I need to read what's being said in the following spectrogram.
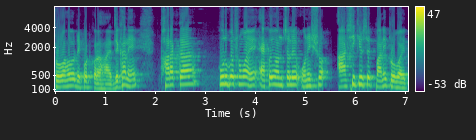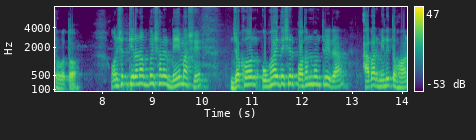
প্রবাহ রেকর্ড করা হয়, যেখানে ফারাক্কা পূর্ব সময়ে একই অঞ্চলে উনিশশো আশি কিউসেক পানি প্রবাহিত হতো। উনিশশো তিরানব্বই সালের মে মাসে যখন উভয় দেশের প্রধানমন্ত্রীরা আবার মিলিত হন,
